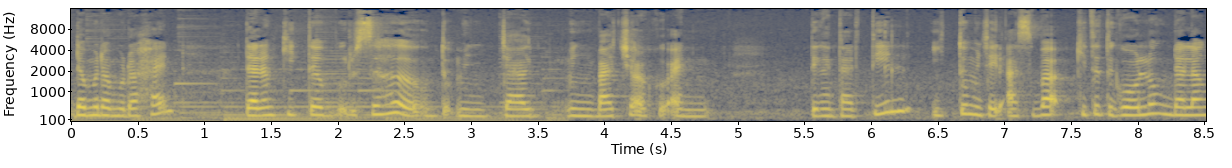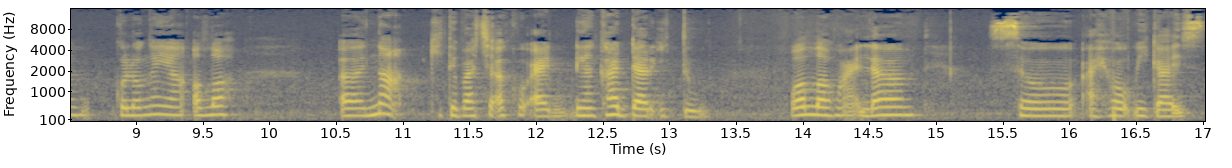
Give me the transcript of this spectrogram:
dan mudah-mudahan dalam kita berusaha untuk membaca Al-Quran dengan tartil itu menjadi asbab kita tergolong dalam golongan yang Allah uh, nak kita baca Al-Quran dengan kadar itu. Wallahu a'lam. So I hope we guys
